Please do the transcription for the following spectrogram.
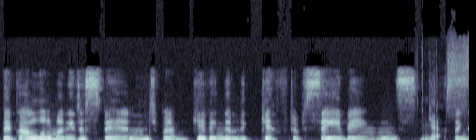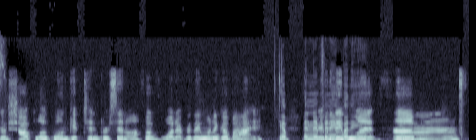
they've got a little money to spend, but I'm giving them the gift of savings. Yes. Then go shop local and get 10% off of whatever they want to go buy. Yep. And if Maybe anybody they want some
